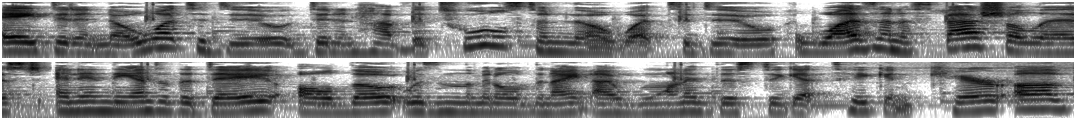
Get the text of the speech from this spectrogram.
A, didn't know what to do, didn't have the tools to know what to do, wasn't a specialist. And in the end of the day, although it was in the middle of the night, I wanted this to get taken care of.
